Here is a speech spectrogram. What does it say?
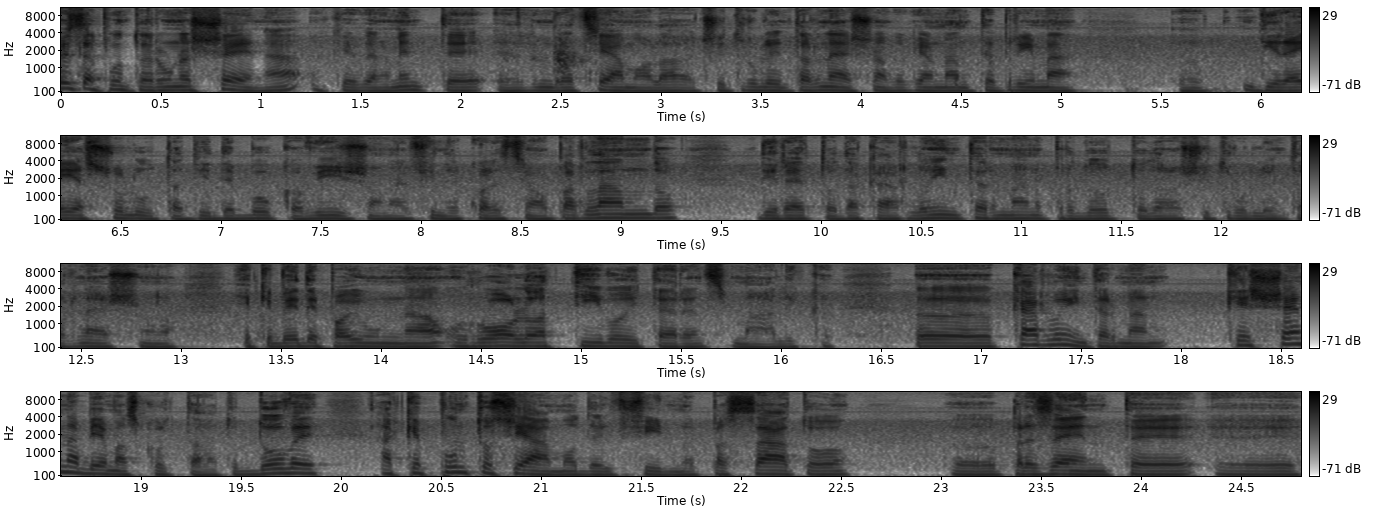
Questa appunto era una scena che veramente eh, ringraziamo la Citrullo International perché è un'anteprima eh, direi assoluta di The Book of Vision, il film del quale stiamo parlando, diretto da Carlo Interman, prodotto dalla Citrullo International e che vede poi un, un ruolo attivo di Terence Malik. Eh, Carlo Interman, che scena abbiamo ascoltato? Dove, a che punto siamo del film? Passato, eh, presente, eh,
